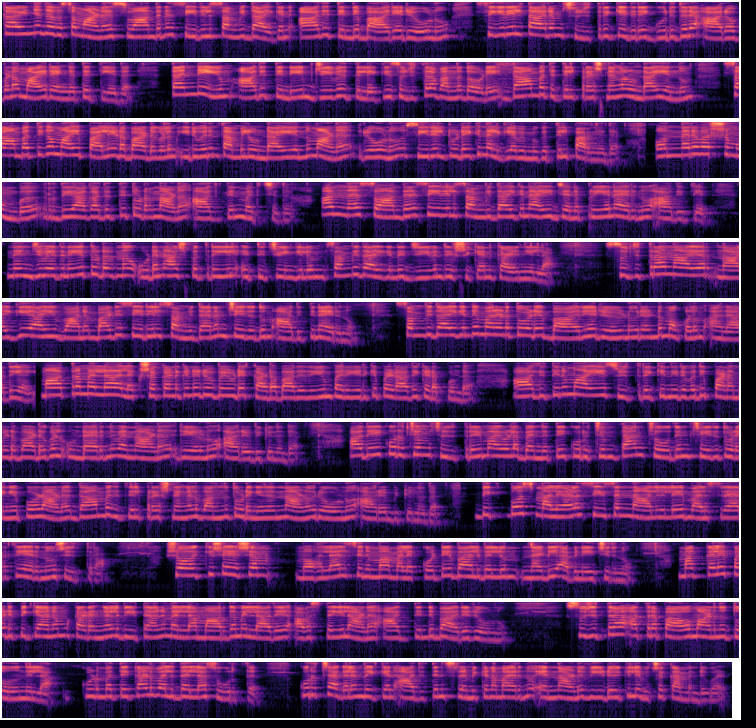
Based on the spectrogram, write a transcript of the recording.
കഴിഞ്ഞ ദിവസമാണ് സ്വാന്തന സീരിയൽ സംവിധായകൻ ആദിത്യന്റെ ഭാര്യ രേണു സീരിയൽ താരം സുചിത്രയ്ക്കെതിരെ ഗുരുതര ആരോപണവുമായി രംഗത്തെത്തിയത്. തന്റെയും ആദിത്യന്റെയും ജീവിതത്തിലേക്ക് സുചിത്ര വന്നതോടെ ദാമ്പത്യത്തിൽ പ്രശ്നങ്ങൾ ഉണ്ടായെന്നും സാമ്പത്തികമായി പല ഇടപാടുകളും ഇരുവരും തമ്മിൽ എന്നുമാണ് രേണു സീരിയൽ ടുഡേക്ക് നൽകിയ അഭിമുഖത്തിൽ പറഞ്ഞത്. ഒന്നര വർഷം മുമ്പ് ഹൃദയാഘാതത്തെ തുടർന്നാണ് ആദിത്യൻ മരിച്ചത്. അന്ന് സ്വാതന്ത്ര്യ സീരിയൽ സംവിധായകനായി ജനപ്രിയനായിരുന്നു ആദിത്യൻ. നെഞ്ചുവേദനയെ തുടർന്ന് ഉടൻ ആശുപത്രിയിൽ എത്തിച്ചുവെങ്കിലും സംവിധായകന്റെ ജീവൻ രക്ഷിക്കാൻ കഴിഞ്ഞില്ല. സുചിത്ര നായർ നായികയായി വാനമ്പാടി സീരിയൽ സംവിധാനം ചെയ്തതും ആദിത്യനായിരുന്നു. സംവിധായകന്റെ മരണത്തോടെ ഭാര്യ രേണു രണ്ടു മക്കളും അനാഥയായി. മാത്രമല്ല ലക്ഷക്കണക്കിന് രൂപയുടെ കടബാധ്യതയും പരിഹരിക്കപ്പെടാതെ കിടപ്പുണ്ട്. ആദിത്യനുമായി സുചിത്രയ്ക്ക് നിരവധി പണമിടപാടുകൾ ഉണ്ടായിരുന്നുവെന്നാണ് രേണു ആരോപിക്കുന്നത്. അതേക്കുറിച്ചും സുചിത്രയുമായുള്ള ബന്ധത്തെക്കുറിച്ചും താൻ ചോദ്യം ചെയ്തു തുടങ്ങിയപ്പോഴാണ് ദാമ്പത്യത്തിൽ പ്രശ്നങ്ങൾ വന്നു തുടങ്ങിയതെന്നാണ് രോണു ആരോപിക്കുന്നത്. ബിഗ് ബോസ് മലയാളം സീസൺ നാലിലെ മത്സരാർത്ഥിയായിരുന്നു സുചിത്ര. ഷോയ്ക്ക് ശേഷം മോഹൻലാൽ സിനിമ മലക്കോട്ടെ ബാലുബലും നടി അഭിനയിച്ചിരുന്നു. മക്കളെ പഠിപ്പിക്കാനും കടങ്ങൾ വീട്ടാനുമെല്ലാം മാർഗമില്ലാതെ അവസ്ഥയിലാണ് ആദിത്യന്റെ ഭാര്യ രോണു സുചിത്ര അത്ര പാവമാണെന്ന് തോന്നുന്നില്ല. കുടുംബത്തേക്കാൾ വലുതല്ല സുഹൃത്ത്. കുറച്ചകലം വയ്ക്കാൻ ആദിത്യൻ ശ്രമിക്കണമായിരുന്നു എന്നാണ് വീഡിയോയ്ക്ക് ലഭിച്ച കമന്റുകൾ.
